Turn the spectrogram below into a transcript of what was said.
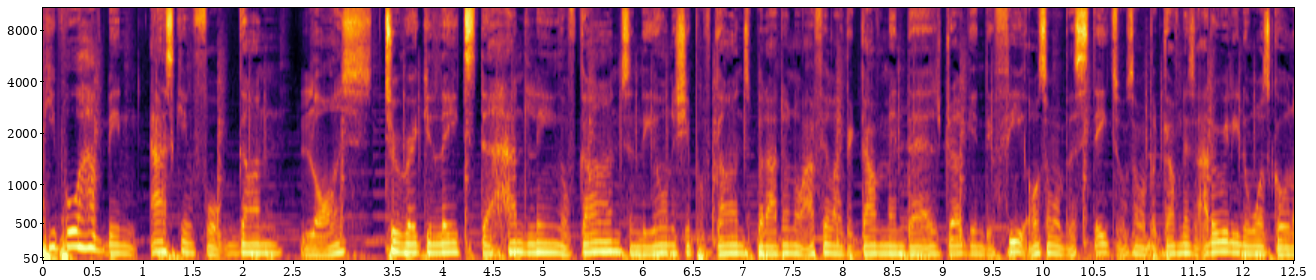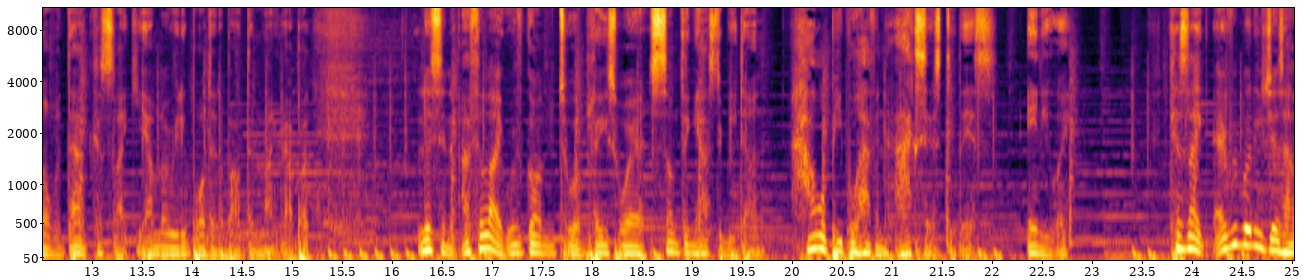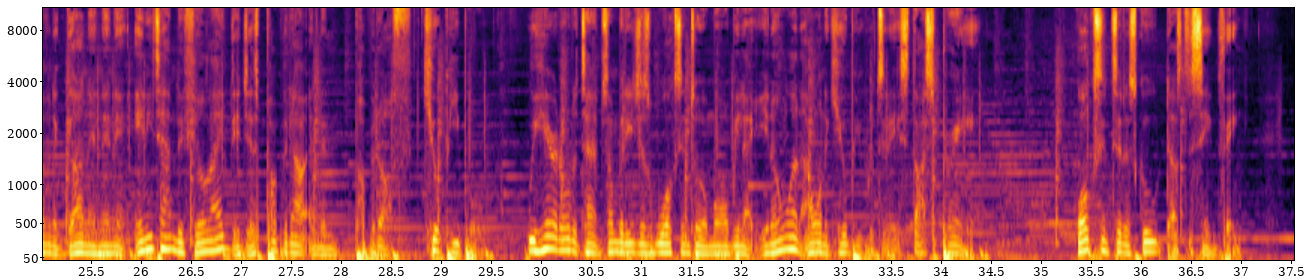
people have been asking for gun laws to regulate the handling of guns and the ownership of guns, but I don't know. I feel like the government there is dragging their feet, or some of the states, or some of the governors. I don't really know what's going on with that because, like, yeah, I'm not really bothered about them like that. But listen, I feel like we've gotten to a place where something has to be done. How are people having access to this anyway? Because, like, everybody's just having a gun, and then anytime they feel like, they just pop it out and then pop it off, kill people we hear it all the time. Somebody just walks into a mall, be like, you know what? I want to kill people today. Start spraying. Walks into the school, does the same thing.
